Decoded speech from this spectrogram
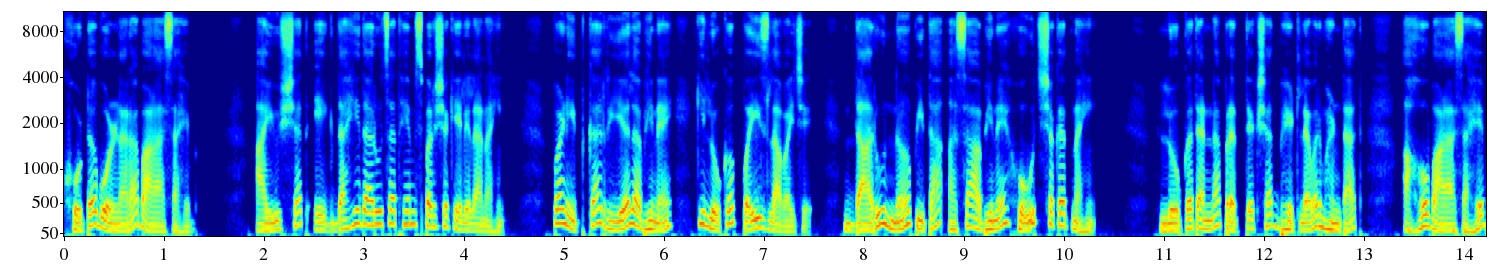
खोटं बोलणारा बाळासाहेब. आयुष्यात एकदाही दारूचा थेंब स्पर्श केलेला नाही. पण इतका रिअल अभिनय की लोक पैज लावायचे. दारू न पिता असा अभिनय होऊच शकत नाही. लोक त्यांना प्रत्यक्षात भेटल्यावर म्हणतात अहो बाळासाहेब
